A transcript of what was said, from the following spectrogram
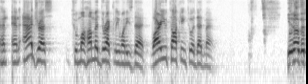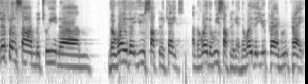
an, an address to Muhammad directly when he's dead? Why are you talking to a dead man? You know, the difference, Sam, between um, the way that you supplicate and the way that we supplicate, the way that you pray and we pray,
